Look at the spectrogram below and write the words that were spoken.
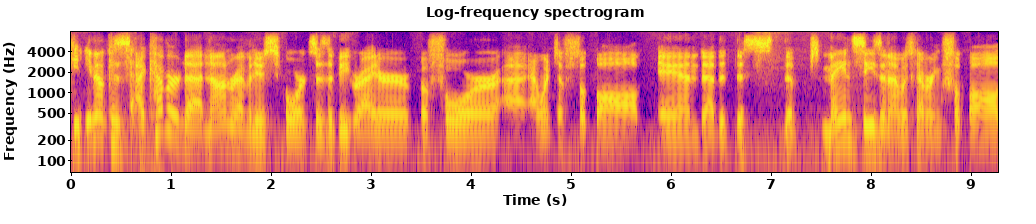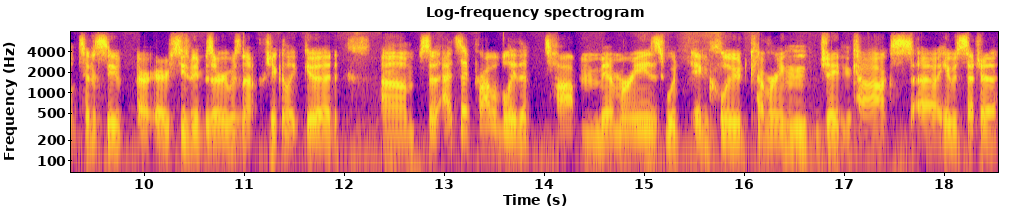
you know, because I covered uh, non-revenue sports as a beat writer before uh, I went to football, and uh, the, this the main season I was covering football, Tennessee, or, or excuse me, Missouri was not particularly good. Um, so I'd say probably the top memories would include covering J'den Cox. Uh, he was such a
